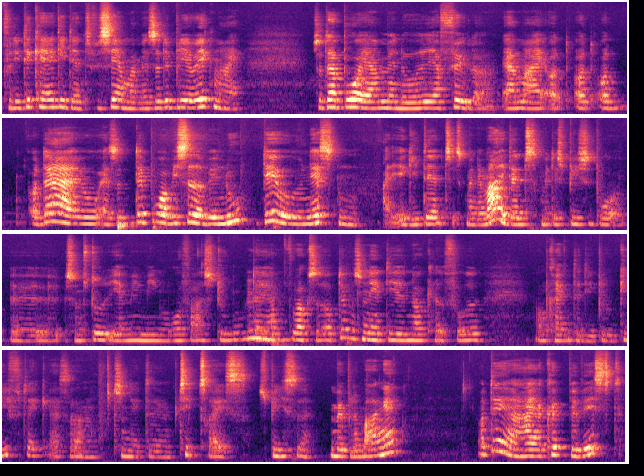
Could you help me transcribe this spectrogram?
Fordi det kan jeg ikke identificere mig med, så det bliver jo ikke mig. Så der bor jeg med noget, jeg føler er mig. Og, og, og, og der er jo, altså det bord, vi sidder ved nu, det er jo næsten, ej ikke identisk, men det er meget identisk med det spisebord, øh, som stod hjemme i min mor og fars stue, mm. da Mm. jeg voksede op. Det var sådan et, de nok havde fået omkring, da de blev gift, ikke? Altså sådan et øh, 10-træs spisemøblement, ikke? Og det har jeg købt bevidst,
